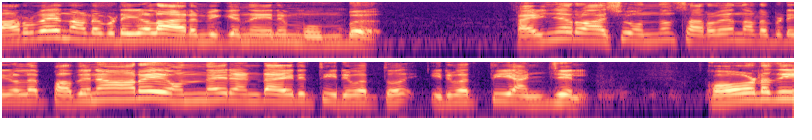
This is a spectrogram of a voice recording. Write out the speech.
സർവേ നടപടികൾ ആരംഭിക്കുന്നതിന് മുമ്പ് കഴിഞ്ഞ പ്രാവശ്യം ഒന്നും സർവേ നടപടികളെ പതിനാറ് ഒന്ന് രണ്ടായിരത്തി ഇരുപത്തി ഇരുപത്തി അഞ്ചിൽ കോടതി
